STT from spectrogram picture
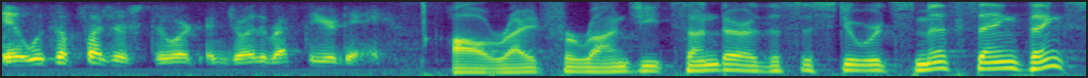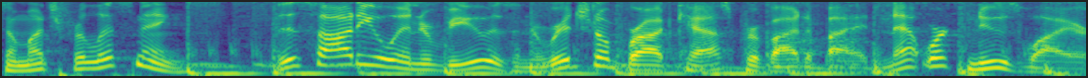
It was a pleasure, Stuart. Enjoy the rest of your day. All right, for Ranjit Sundar, this is Stuart Smith saying thanks so much for listening. This audio interview is an original broadcast provided by Network Newswire,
